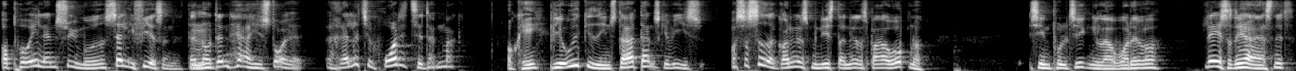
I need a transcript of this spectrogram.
Og på en eller anden syg måde, selv i 80'erne, der mm. når den her historie relativt hurtigt til Danmark, Okay. bliver udgivet i en større dansk avis, og så sidder grønlandsministeren ellers bare og åbner sin politik eller whatever, læser det her af snit.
